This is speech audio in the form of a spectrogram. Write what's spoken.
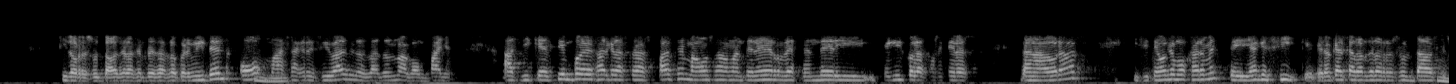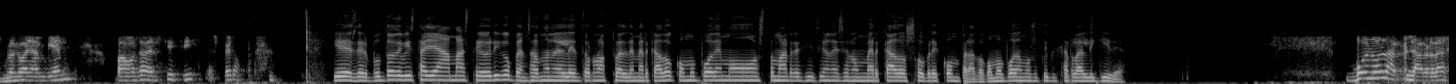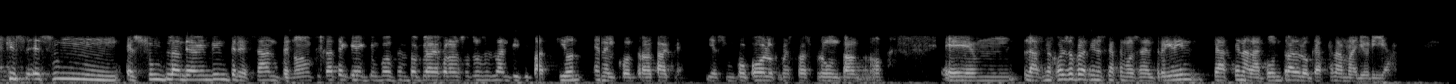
si los resultados de las empresas lo permiten, o más agresivas si los datos no acompañan. Así que es tiempo de dejar que las cosas pasen, vamos a mantener, defender y seguir con las posiciones ganadoras. Y si tengo que mojarme, te diría que sí, que creo que al calor de los resultados, que espero que vayan bien, vamos a ver si sí, espero. Y desde el punto de vista ya más teórico, pensando en el entorno actual de mercado, ¿cómo podemos tomar decisiones en un mercado sobrecomprado? ¿Cómo podemos utilizar la liquidez? Bueno, la, verdad es que es, un, es un planteamiento interesante, ¿no? Fíjate que, un concepto clave para nosotros es la anticipación en el contraataque, y es un poco lo que me estabas preguntando, ¿no? Em, las mejores operaciones que hacemos en el trading se hacen a la contra de lo que hace la mayoría.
